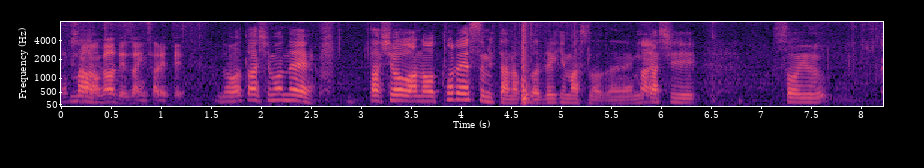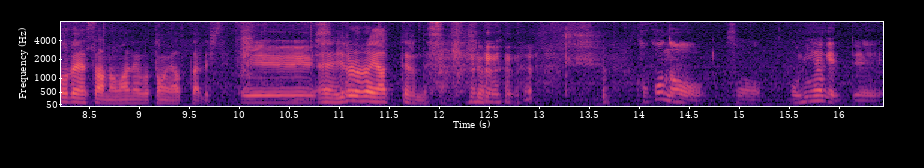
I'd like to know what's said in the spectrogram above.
奥様がデザインされて、私もね多少あのトレースみたいなことができますのでね昔、そういうトレーサーの真似事もやったりして、へえーい。ろいろやってるんです。ここのそうお土産って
